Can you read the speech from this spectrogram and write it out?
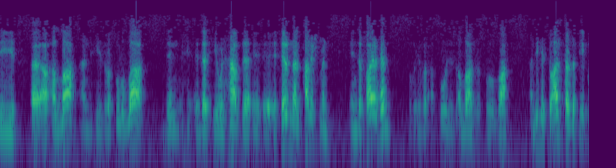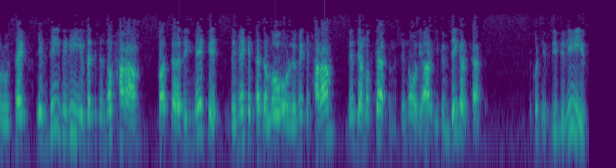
the uh, Allah and His Rasulullah then he, that he will have the uh, eternal punishment in the fire hell. Whoever opposes Allah and Rasulullah and this is to answer the people who say if they believe that it is not haram but uh, they make it they make it as a law or they make it haram then they are not kafir. And say no they are even bigger kafir. Because if they believe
